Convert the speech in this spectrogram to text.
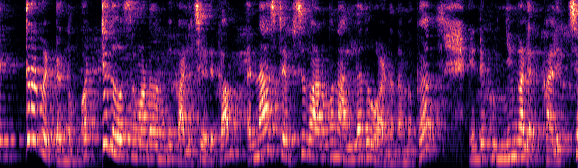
എത്ര പെട്ടെന്ന് ഒറ്റ ദിവസം കൊണ്ട് നമുക്ക് കളിച്ചെടുക്കാം. എന്നാൽ സ്റ്റെപ്സ് കാണുമ്പോൾ നല്ലതുമാണ്. നമുക്ക് എന്റെ കുഞ്ഞുങ്ങൾ കളിച്ച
